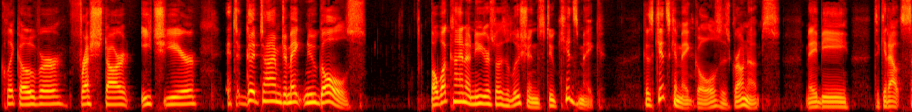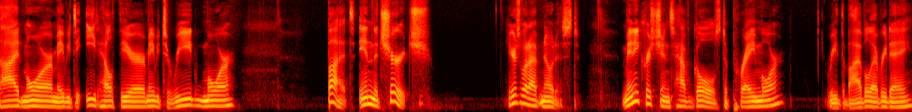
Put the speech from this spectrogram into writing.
click over, fresh start each year. It's a good time to make new goals. But what kind of New Year's resolutions do kids make? Because kids can make goals as grown-ups, maybe to get outside more, maybe to eat healthier, maybe to read more. But in the church, here's what I've noticed. Many Christians have goals to pray more, read the Bible every day,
